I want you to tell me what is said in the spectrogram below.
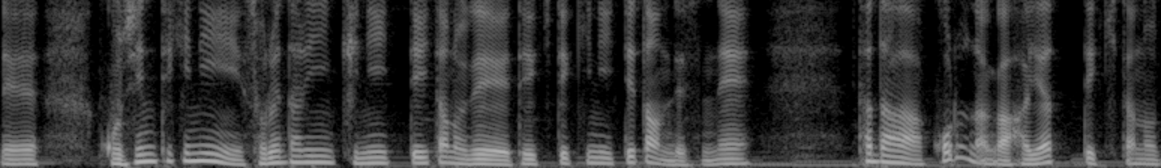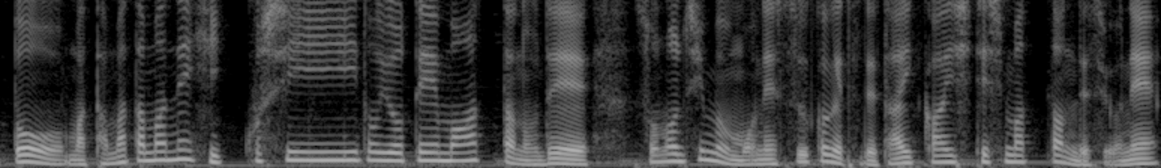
で、個人的にそれなりに気に入っていたので定期的に行ってたんですね。ただコロナが流行ってきたのと、まあ、たまたまね引っ越しの予定もあったのでそのジムもね数ヶ月で退会してしまったんですよね。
